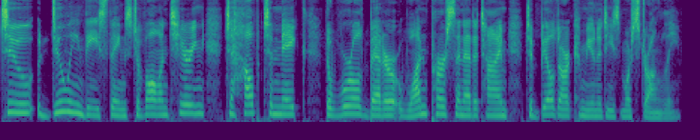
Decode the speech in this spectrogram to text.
to doing these things, to volunteering to help to make the world better, one person at a time, to build our communities more strongly.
